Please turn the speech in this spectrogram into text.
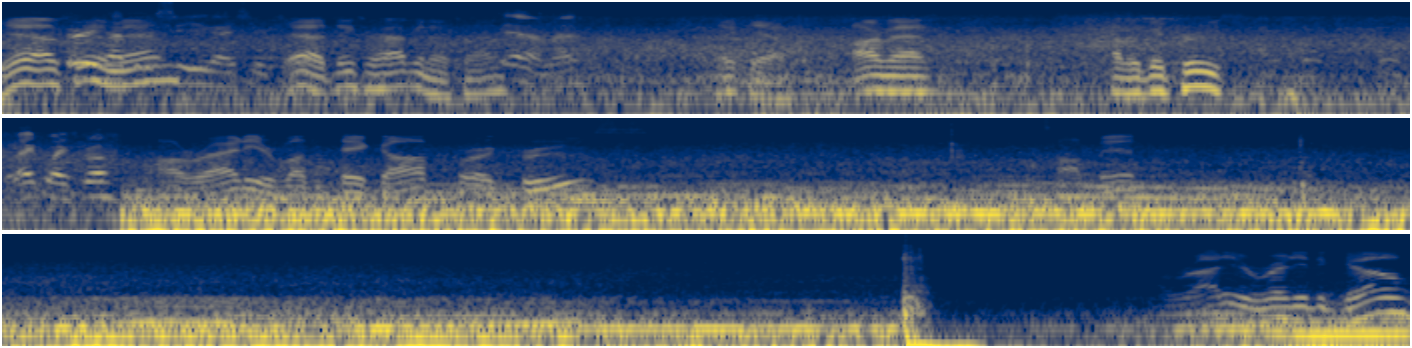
Yeah, Very happy man. to see you guys here today. Yeah, thanks for having us, man. Yeah, man. Heck yeah. All right, man. Have a good cruise. Likewise, bro. Alrighty, we're about to take off for a cruise. Let's hop in. Alrighty, ready to go.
